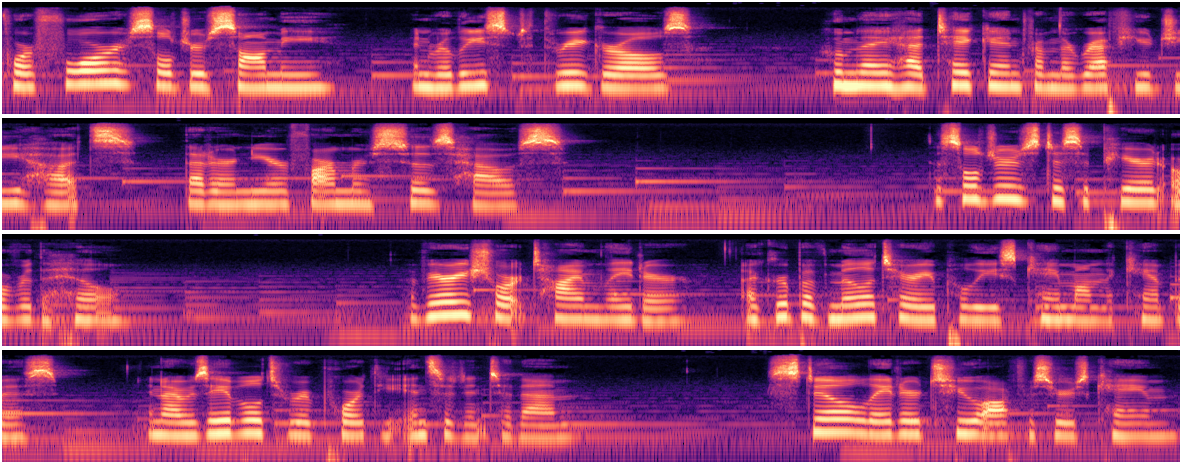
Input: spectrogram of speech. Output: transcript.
for four soldiers saw me and released three girls whom they had taken from the refugee huts that are near Farmer Su's house. The soldiers disappeared over the hill. A very short time later, a group of military police came on the campus, and I was able to report the incident to them. Still later, two officers came,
